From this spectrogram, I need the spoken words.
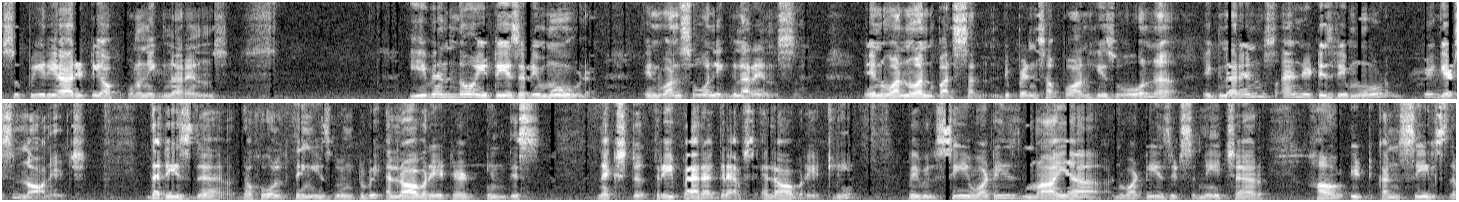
superiority of one ignorance. Even though it is removed in one's own ignorance, in one one person depends upon his own uh, ignorance and it is removed he gets knowledge that is the the whole thing is going to be elaborated in this next three paragraphs elaborately we will see what is maya and what is its nature how it conceals the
